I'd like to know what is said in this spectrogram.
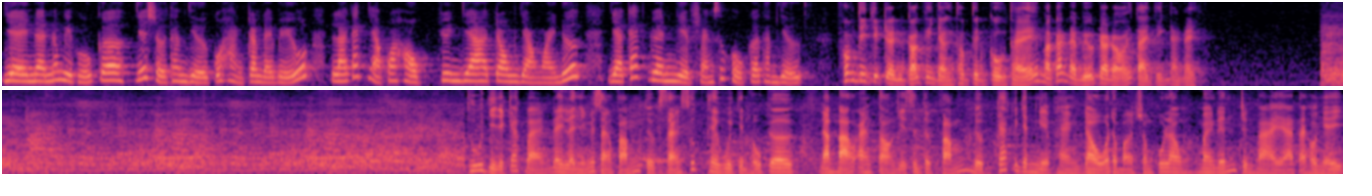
về nền nông nghiệp hữu cơ với sự tham dự của hàng trăm đại biểu là các nhà khoa học, chuyên gia trong và ngoài nước và các doanh nghiệp sản xuất hữu cơ tham dự. Phóng viên chương trình có ghi nhận thông tin cụ thể mà các đại biểu trao đổi tại diễn đàn này. Thưa quý vị và các bạn, đây là những cái sản phẩm được sản xuất theo quy trình hữu cơ, đảm bảo an toàn vệ sinh thực phẩm được các cái doanh nghiệp hàng đầu ở đồng bằng sông Cửu Long mang đến trưng bày à, tại hội nghị.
